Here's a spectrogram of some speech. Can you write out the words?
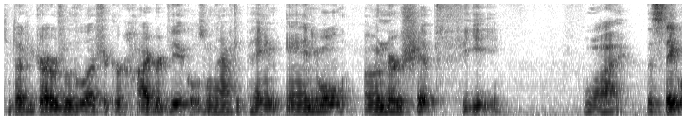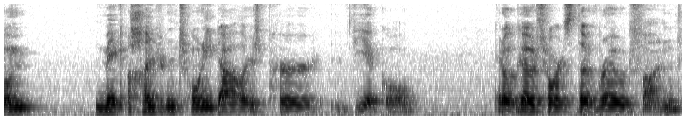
Kentucky drivers with electric or hybrid vehicles will have to pay an annual ownership fee. Why? The state will make $120 per vehicle. It'll go towards the road fund.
